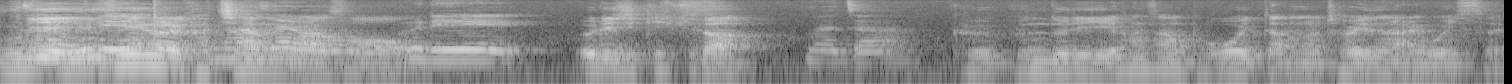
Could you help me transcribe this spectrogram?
우리의 우리, 인생을 같이 맞아요. 하는 거라서 우리 의리 지킵시다. 맞아 그 분들이 항상 보고 있다는 걸 저희는 알고 있어요.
